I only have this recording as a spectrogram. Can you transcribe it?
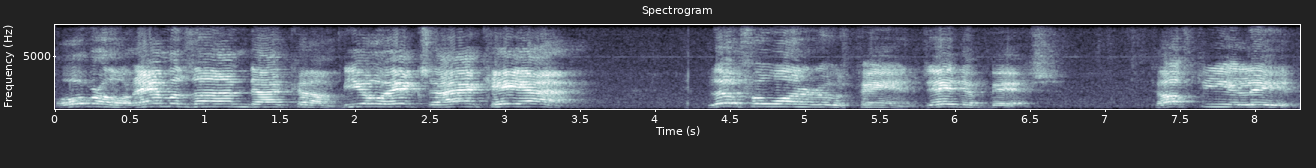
over on Amazon.com. B-O-X-I-K-I. Look for one of those pans. They're the best. Talk to you later.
